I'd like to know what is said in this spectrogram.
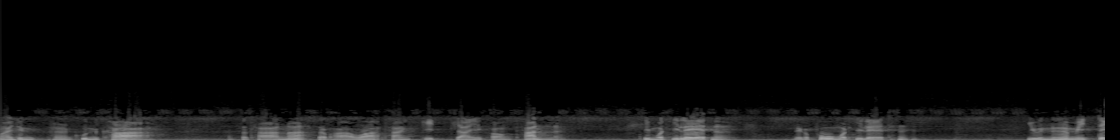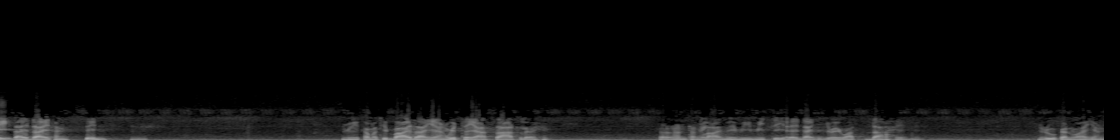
หมายถึงคุณค่า สถานะสภาวะทางจิตใจของท่านที่หมดกิเลสนะ เรียกว่าผู้หมดกิเลส อยู่เนื้อมิติใด ๆ ทั้งสิ้น มีคำอธิบายได้อย่างวิทยาศาสตร์เลยพระหันทั้งหลายไม่มีมิติใดๆที่จะไปวัดได้ รู้กันว่าอย่าง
